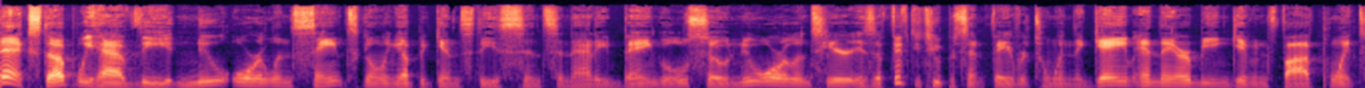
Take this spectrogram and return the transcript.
Next up, we have the New Orleans Saints going up against the Cincinnati Bengals. So, New Orleans here is a 52% favorite to win the game, and they are being given five points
